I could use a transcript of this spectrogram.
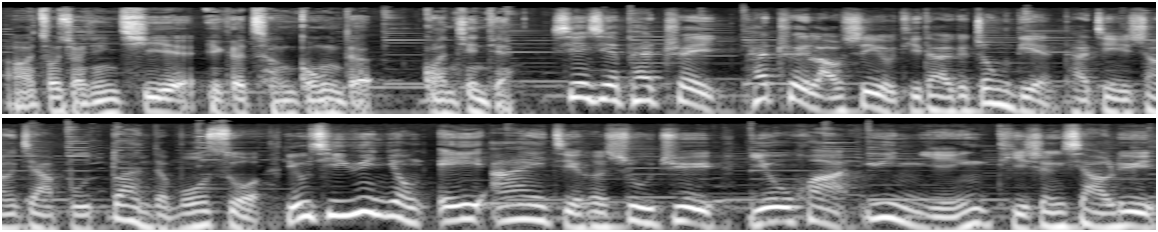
啊中小型企业一个成功的关键点。谢谢 Patrick，Patrick 老师有提到一个重点，他建议商家不断的摸索，尤其运用。用 AI 结合数据优化运营，提升效率，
